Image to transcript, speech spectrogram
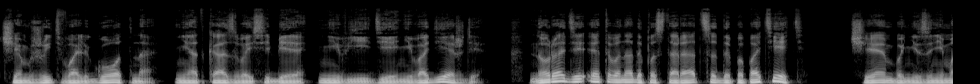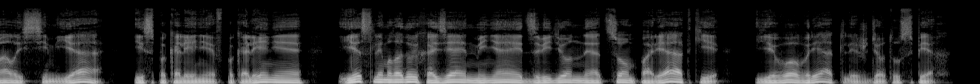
чем жить вольготно, не отказывая себе ни в еде, ни в одежде. Но ради этого надо постараться да попотеть. Чем бы ни занималась семья, из поколения в поколение — если молодой хозяин меняет заведенные отцом порядки, его вряд ли ждет успех.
